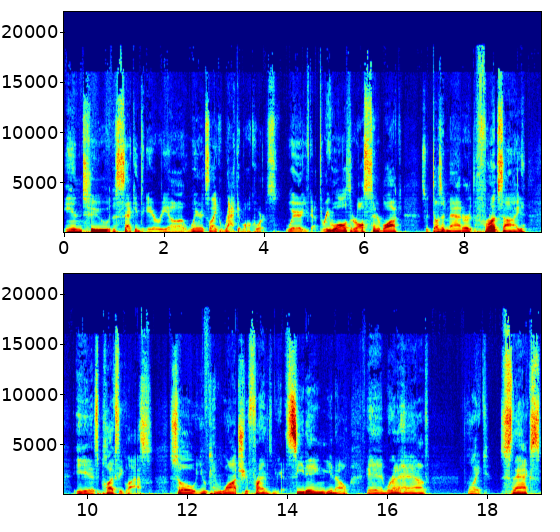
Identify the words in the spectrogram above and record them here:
into the second area where it's like racquetball courts, where you've got three walls that are all center block, so it doesn't matter. The front side is plexiglass. So you can watch your friends and you get seating, you know, and we're gonna have like snacks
